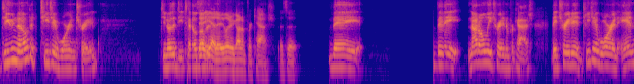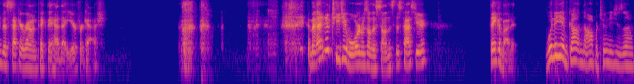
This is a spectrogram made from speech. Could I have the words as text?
do you know the T.J. Warren trade? Do you know the details They, of it? yeah, they literally got him for cash. That's it. they they not only traded him for cash, they traded TJ Warren and the second round pick they had that year for cash. Imagine if TJ Warren was on the Suns this past year. Think about it. Wouldn't he have gotten the opportunities though?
